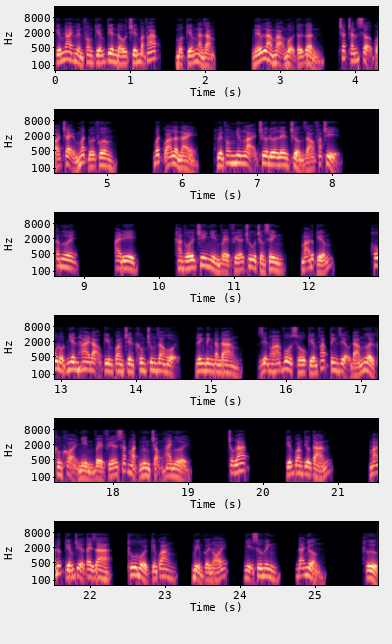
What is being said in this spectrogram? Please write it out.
Kiếm ngai huyền phong kiếm tiên đấu chiến vạn pháp, một kiếm ngàn dặm nếu làm mạo muội tới gần, chắc chắn sợ quá chạy mất đối phương. Bất quá lần này, huyền phong nhưng lại chưa đưa lên trưởng giáo pháp chỉ. Các ngươi, ai đi? Hàn thối chi nhìn về phía chu trường sinh, mã đức kiếm. Hô đột nhiên hai đạo kim quang trên không trung giao hội, đinh đinh đang đang, diễn hóa vô số kiếm pháp tinh diệu đám người không khỏi nhìn về phía sắc mặt ngưng trọng hai người. Chốc lát, kiếm quang tiêu tán. Mã đức kiếm chĩa tay ra, thu hồi kiếm quang, mỉm cười nói, nhị sư huynh, đã nhường. Hừ.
